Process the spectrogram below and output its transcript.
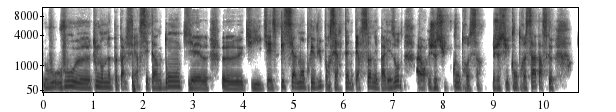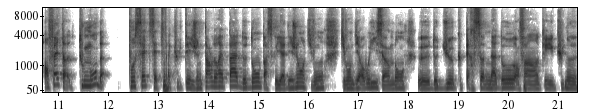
vous, vous euh, tout le monde ne peut pas le faire. C'est un don qui est euh, euh, qui, qui est spécialement prévu pour certaines personnes et pas les autres. Alors je suis contre ça. Je suis contre ça parce que en fait tout le monde possède cette faculté. Je ne parlerai pas de don parce qu'il y a des gens qui vont qui vont dire oui c'est un don euh, de Dieu que personne n'a d'eau, enfin qu'une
